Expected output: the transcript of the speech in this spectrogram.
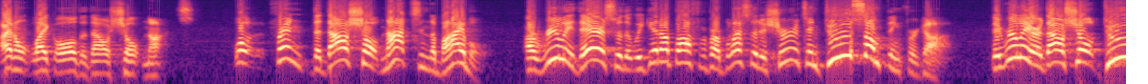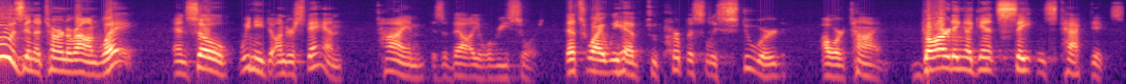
I don't like all the thou shalt nots. Well, friend, the thou shalt nots in the Bible are really there so that we get up off of our blessed assurance and do something for God. They really are thou shalt do's in a turnaround way. And so we need to understand time is a valuable resource. That's why we have to purposely steward our time, guarding against Satan's tactics,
